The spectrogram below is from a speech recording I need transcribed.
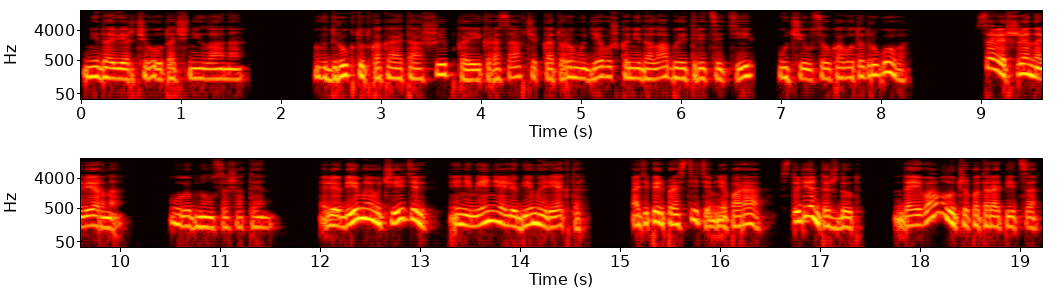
недоверчиво уточнила она. Вдруг тут какая-то ошибка, и красавчик, которому девушка не дала бы и тридцати, учился у кого-то другого. Совершенно верно, улыбнулся Шатен. Любимый учитель и не менее любимый ректор. А теперь простите, мне пора. Студенты ждут. Да и вам лучше поторопиться,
